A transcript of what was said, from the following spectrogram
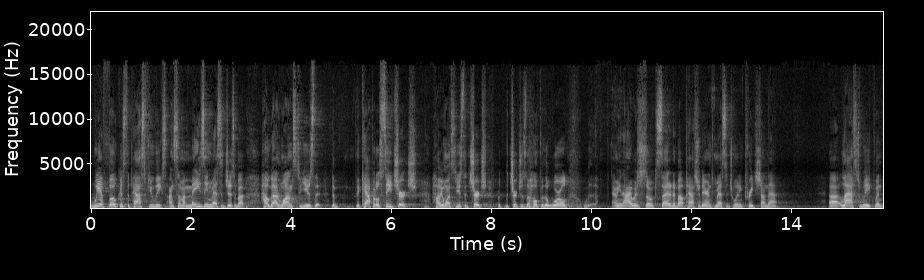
We have focused the past few weeks on some amazing messages about how God wants to use the, the, the capital C church, how He wants to use the church. The church is the hope of the world. I mean, I was so excited about Pastor Darren's message when he preached on that. Uh, last week, when,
